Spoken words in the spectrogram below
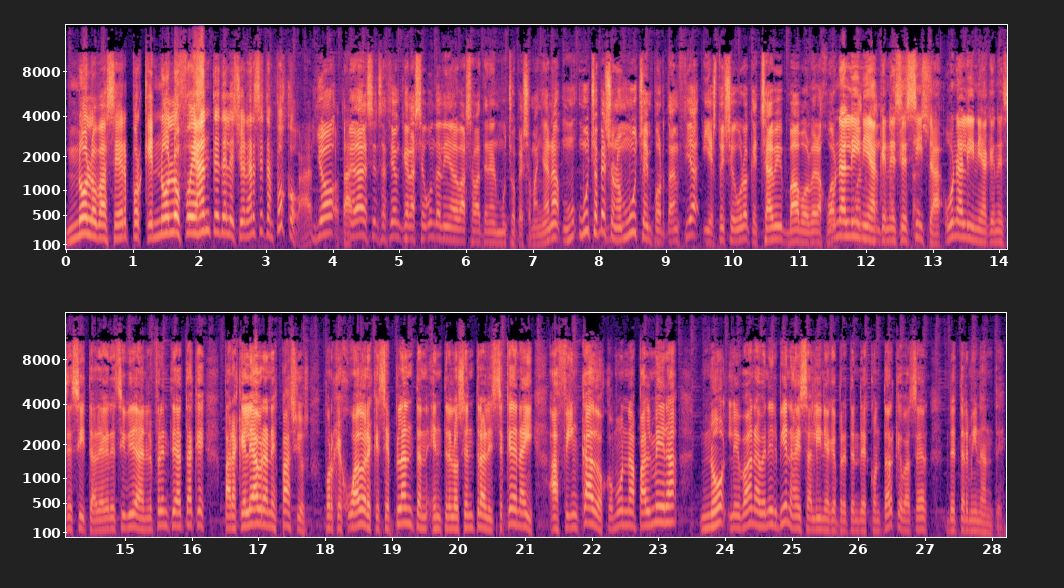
no lo va a hacer porque no lo fue antes de lesionarse tampoco. Claro, Yo total. me da la sensación que la segunda línea del Barça va a tener mucho peso mañana. Mu- mucho peso, no mucha importancia. Y estoy seguro que Xavi va a volver a jugar. Una línea que necesita, una línea que necesita de agresividad en el frente de ataque para que le abran espacios, porque jugadores que se plantan entre los centrales y se quedan ahí afincados como una palmera, no le van a venir bien a esa línea que pretendes contar que va a ser determinante.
